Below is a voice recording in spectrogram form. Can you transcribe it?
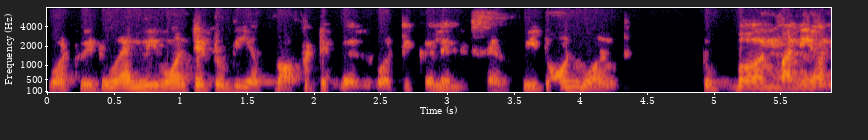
what we do. And we want it to be a profitable vertical in itself. We don't want to burn money on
